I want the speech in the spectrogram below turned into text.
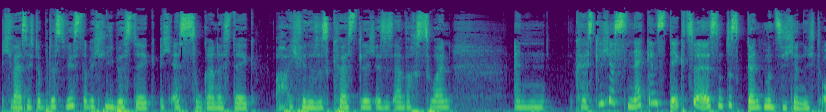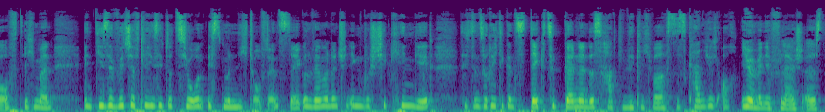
Ich weiß nicht, ob ihr das wisst, aber ich liebe Steak. Ich esse so gerne Steak. Oh, ich finde, es ist köstlich. Es ist einfach so ein, ein köstlicher Snack, ein Steak zu essen. Und das gönnt man sicher nicht oft. Ich meine, in dieser wirtschaftlichen Situation isst man nicht oft ein Steak. Und wenn man dann schon irgendwo schick hingeht, sich dann so richtig ein Steak zu gönnen, das hat wirklich was. Das kann ich euch auch, immer wenn ihr Fleisch esst.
